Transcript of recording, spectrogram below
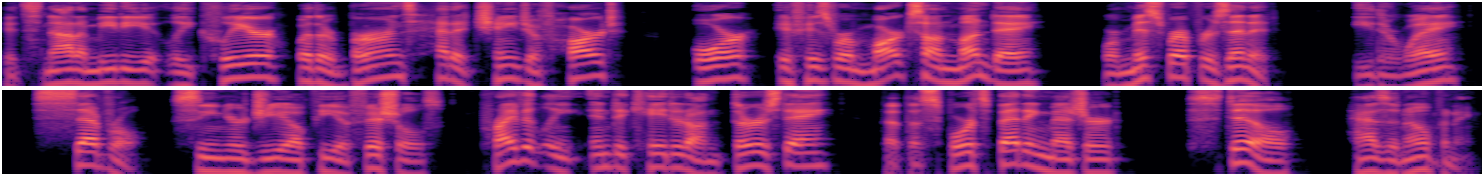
It's not immediately clear whether Burns had a change of heart or if his remarks on Monday were misrepresented. Either way, several senior GOP officials privately indicated on Thursday that the sports betting measure still has an opening.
